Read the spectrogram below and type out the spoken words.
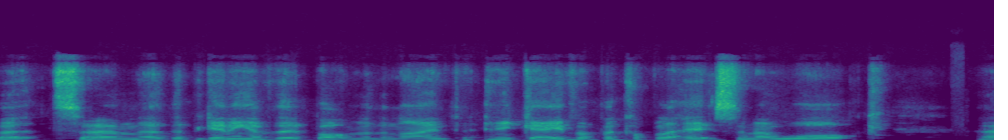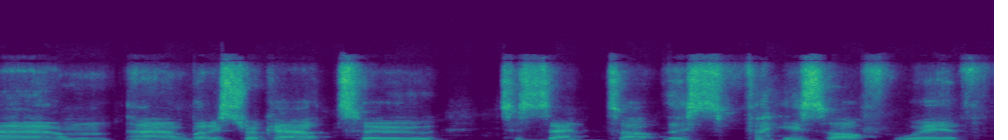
But um, at the beginning of the bottom of the ninth, and he gave up a couple of hits and a walk. Um, um, but he struck out two to set up this face off with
